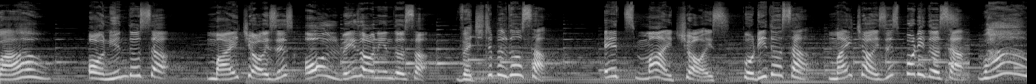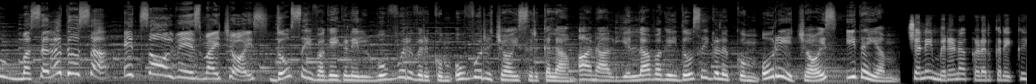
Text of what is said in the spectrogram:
Wow onion dosa my choice is always onion dosa vegetable dosa it's my choice podi dosa my choice is podi dosa wow masala dosa it's always my choice dosa வகைகளில் ஒவ்வொருவருக்கும் ஒவ்வொரு சாய்ஸ் இருக்கலாம். ஆனால் எல்லா வகை தோசைகளுக்கும் ஒரே சாய்ஸ் இதயம். சென்னை மெரினா கடற்கரைக்கு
